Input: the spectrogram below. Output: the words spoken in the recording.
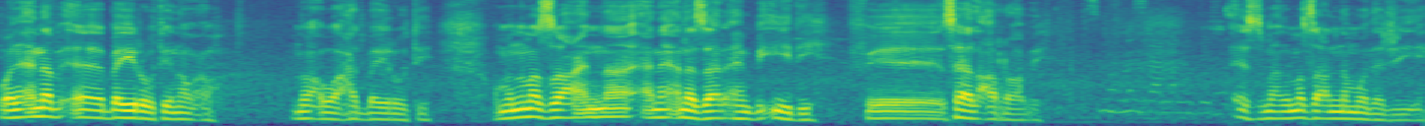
والعنب آه، بيروتي نوعه نوع واحد بيروتي. ومن المزرعة عندنا أنا أنا زارعهم بإيدي في سهل عرابي. اسمها المزرعة النموذجية.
